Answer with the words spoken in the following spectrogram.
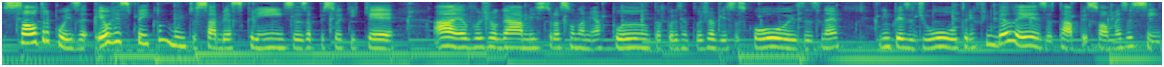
só outra coisa, eu respeito muito, sabe, as crenças, a pessoa que quer ah, eu vou jogar a menstruação na minha planta, por exemplo, eu já vi essas coisas, né? Limpeza de útero, enfim, beleza, tá, pessoal? Mas assim,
